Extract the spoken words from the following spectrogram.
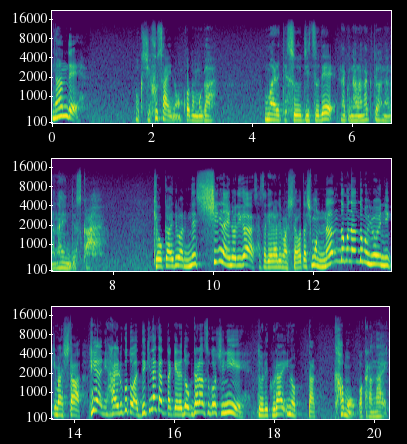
なんで牧師夫妻の子供が生まれて数日で亡くならなくてはならないんですか？教会では熱心な祈りが捧げられました。私も何度も何度も病院に行きました。部屋に入ることはできなかったけれどガラス越しにどれくらい祈ったかもわからない。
